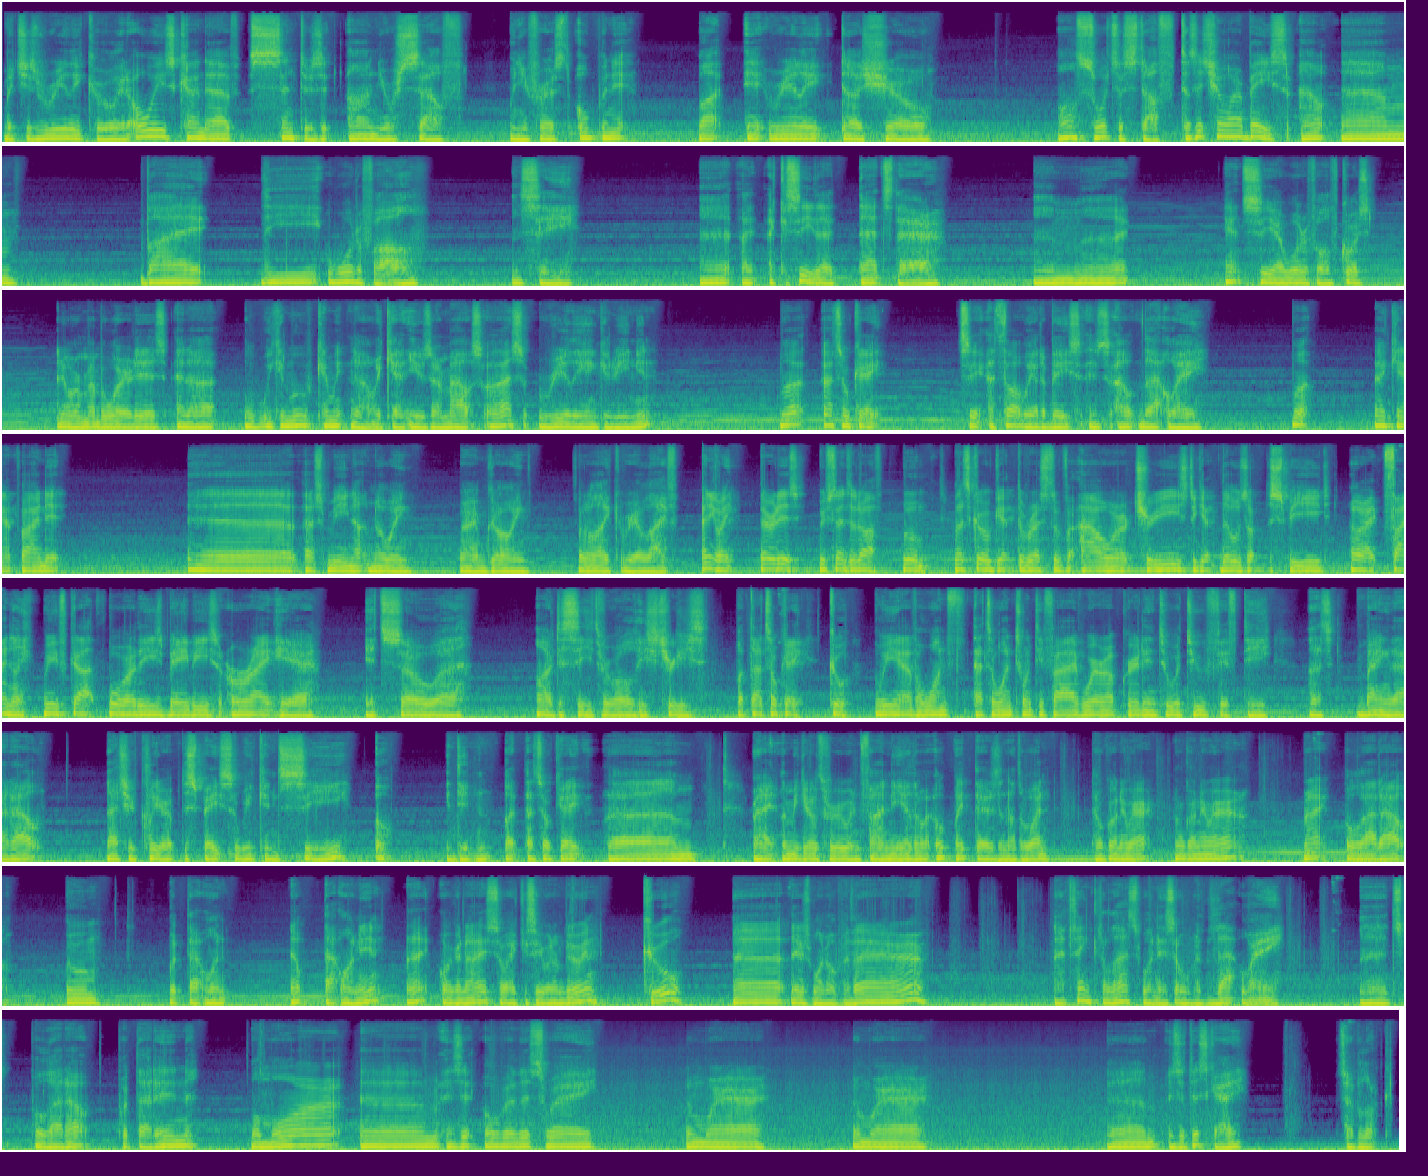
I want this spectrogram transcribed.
which is really cool. It always kind of centers it on yourself when you first open it, but it really does show all sorts of stuff. Does it show our base out um, by the waterfall? Let's see. Uh, I, I can see that that's there. Um, uh, I can't see our waterfall, of course. I don't remember where it is. And uh, we can move. Can we? No, we can't use our mouse. Oh, that's really inconvenient. But that's okay. See, I thought we had a base. It's out that way. What? I can't find it. Uh, that's me not knowing where I'm going. Sort of like real life. Anyway, there it is. We've sent it off. Boom. Let's go get the rest of our trees to get those up to speed. All right, finally, we've got four of these babies right here. It's so uh, hard to see through all these trees, but that's okay. Cool. We have a one, that's a 125. We're upgrading to a 250. Let's bang that out. That should clear up the space so we can see. Oh, it didn't, but that's okay. Um, right, let me go through and find the other one. Oh, wait, there's another one. Don't go anywhere. Don't go anywhere. Right, pull that out. Boom. Put that one. Nope, that one in. Right, organize so I can see what I'm doing. Cool. Uh, there's one over there. I think the last one is over that way. Let's pull that out. Put that in. One more. Um, is it over this way? Somewhere. Somewhere. Um, is it this guy? Let's have a look.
